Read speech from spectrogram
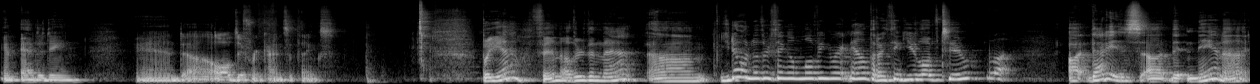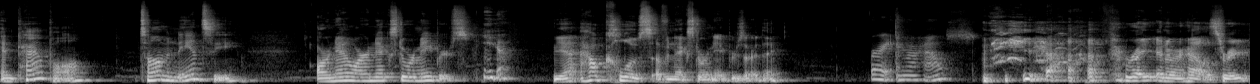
and editing and uh, all different kinds of things. But yeah, Finn, other than that, um, you know another thing I'm loving right now that I think you love too? What? Uh, that is uh, that Nana and Papa, Tom and Nancy, are now our next door neighbors. Yeah. Yeah, how close of next door neighbors are they? Right in our house. yeah, right in our house, right?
